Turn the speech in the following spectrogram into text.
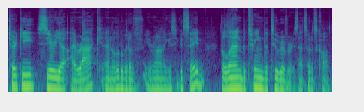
Turkey, Syria, Iraq, and a little bit of Iran, I guess you could say, the land between the two rivers. That's what it's called.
